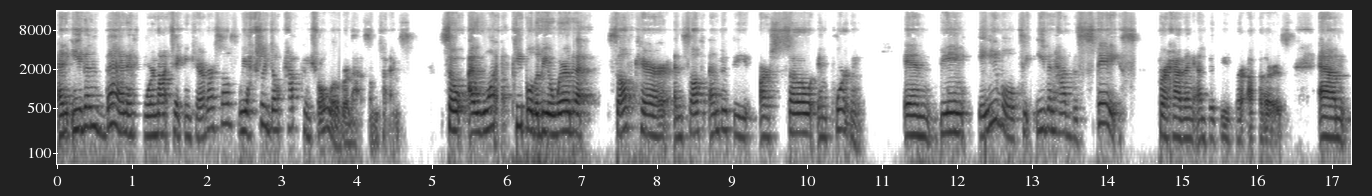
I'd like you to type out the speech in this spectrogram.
And even then, if we're not taking care of ourselves, we actually don't have control over that sometimes. So I want people to be aware that self care and self empathy are so important in being able to even have the space for having empathy for others. And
